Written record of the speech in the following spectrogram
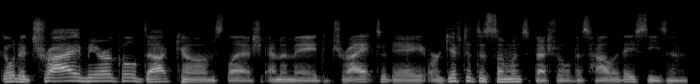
Go to trymiracle.com slash MMA to try it today or gift it to someone special this holiday season.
